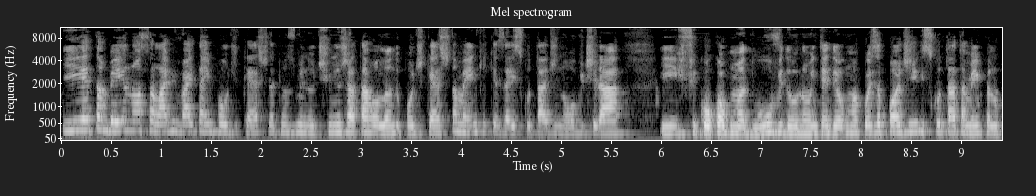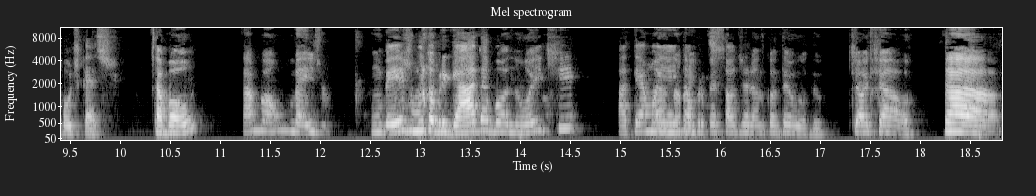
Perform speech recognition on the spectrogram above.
e também a nossa live vai estar em podcast daqui uns minutinhos. Já tá rolando o podcast também. Quem quiser escutar de novo e tirar e ficou com alguma dúvida ou não entendeu alguma coisa, pode escutar também pelo podcast. Tá bom? Tá bom, um beijo. Um beijo, muito obrigada, boa noite. Até amanhã, então, para o pessoal Gerando Conteúdo. Tchau, tchau. Tchau.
